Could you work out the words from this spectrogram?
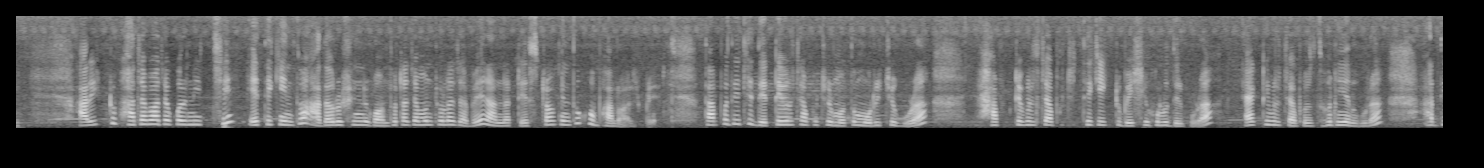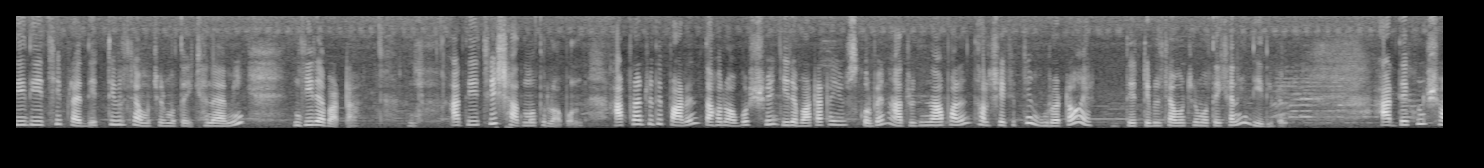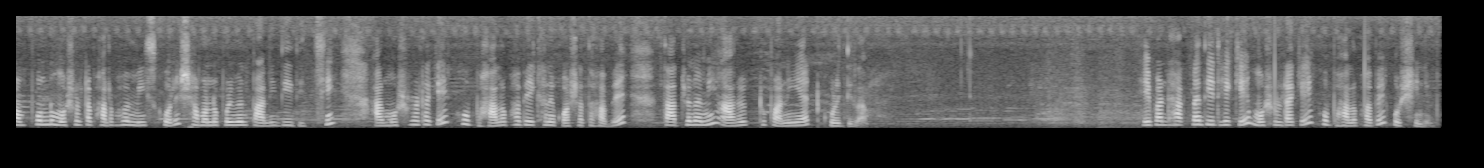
আর একটু ভাজা ভাজা করে নিচ্ছি। এতে কিন্তু আদা রসুনের গন্ধটা যেমন চলে যাবে, রান্নার টেস্টটাও কিন্তু খুব ভালো আসবে। তারপর দিচ্ছি দেড় টেবিল চামচের মতো মরিচের গুঁড়া হাফ টেবিল চামচের থেকে একটু বেশি হলুদের গুঁড়া এক টেবিল চামচ ধনিয়ার গুঁড়া আর দিয়ে দিয়েছি প্রায় দেড় টেবিল চামচের মতো এখানে আমি জিরা বাটা। আর দিয়েছি স্বাদ মতো লবণ। আপনারা যদি পারেন তাহলে অবশ্যই জিরা বাটাটা ইউজ করবেন। আর যদি না পারেন তাহলে সেক্ষেত্রে গুঁড়াটাও এক দেড় টেবিল চামচের মতো এখানে দিয়ে দিবেন। আর দেখুন সম্পূর্ণ মশলাটা ভালোভাবে মিক্স করে সামান্য পরিমাণ পানি দিয়ে দিচ্ছি। আর মশলাটাকে খুব ভালোভাবে এখানে কষাতে হবে। তার জন্য আমি আরও একটু পানি অ্যাড করে দিলাম। এবার ঢাকনা দিয়ে ঢেকে মশলাটাকে খুব ভালোভাবে কষিয়ে নেব।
